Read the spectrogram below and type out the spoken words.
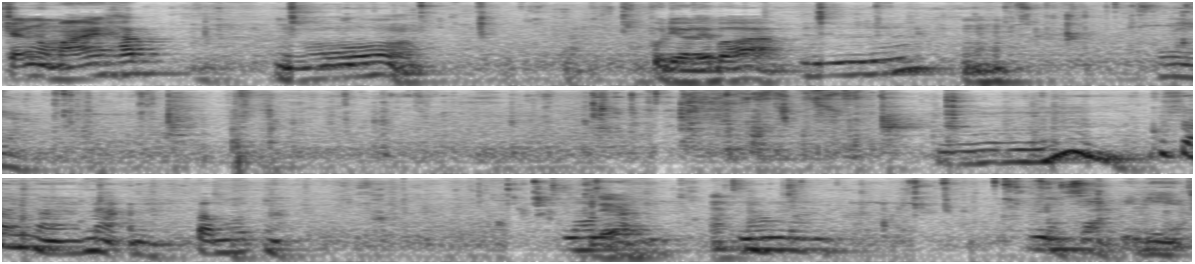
แกงหน่อไม้ครับ โอ้ผู้เดียวเลยบ่า อืมแสบก็ใส่ไหนแม่อันปลาหมึกน่ะลองเดี๋ยวลองมันมันแสบอีดีอะ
